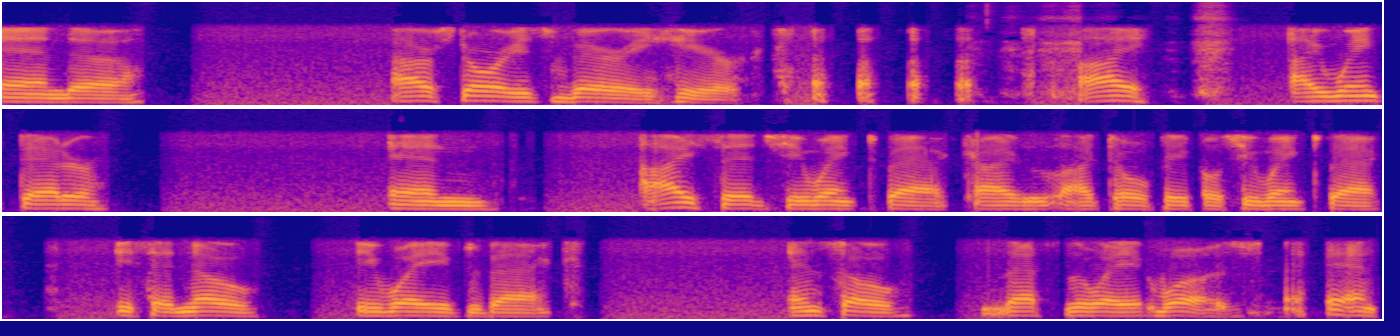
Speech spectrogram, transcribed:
and uh, our stories vary here. I I winked at her and I said she winked back. I I told people she winked back. He said no, he waved back, and so that's the way it was. And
